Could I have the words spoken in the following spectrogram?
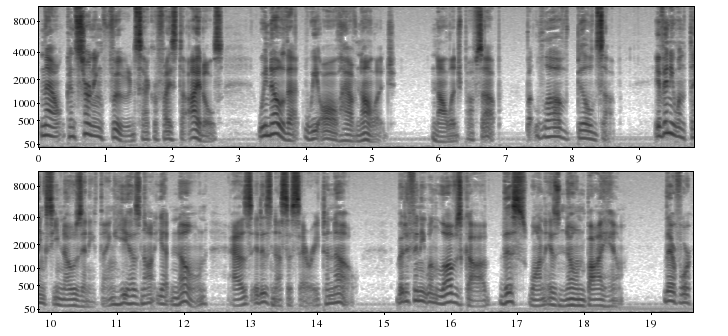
Now, concerning food sacrificed to idols, we know that we all have knowledge. Knowledge puffs up, but love builds up. If anyone thinks he knows anything, he has not yet known as it is necessary to know. But if anyone loves God, this one is known by him. Therefore,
